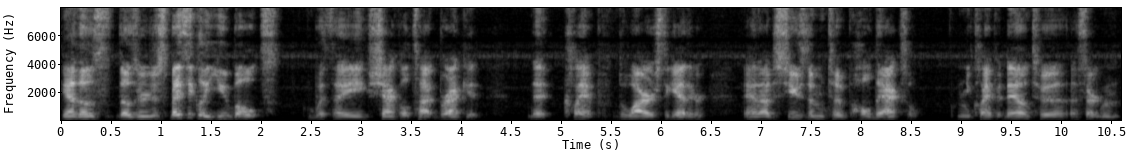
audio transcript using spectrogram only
yeah, those those are just basically U bolts with a shackle type bracket that clamp the wires together and I just use them to hold the axle. And you clamp it down to a, a certain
